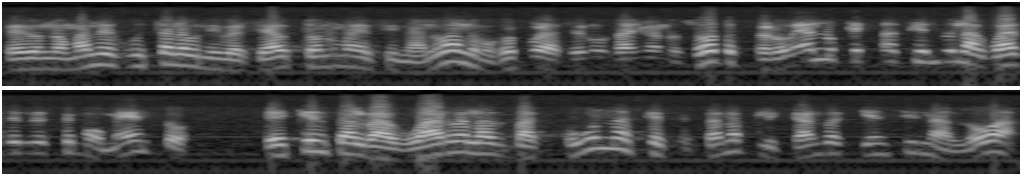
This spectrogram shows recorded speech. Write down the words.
pero nomás les gusta la Universidad Autónoma de Sinaloa, a lo mejor por hacernos daño a nosotros. Pero vean lo que está haciendo la UAS en este momento. Es que en salvaguarda las vacunas que se están aplicando aquí en Sinaloa.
